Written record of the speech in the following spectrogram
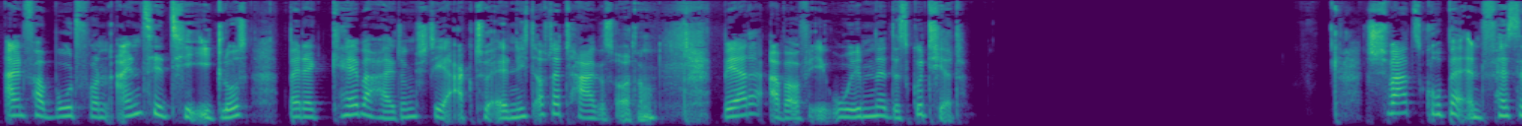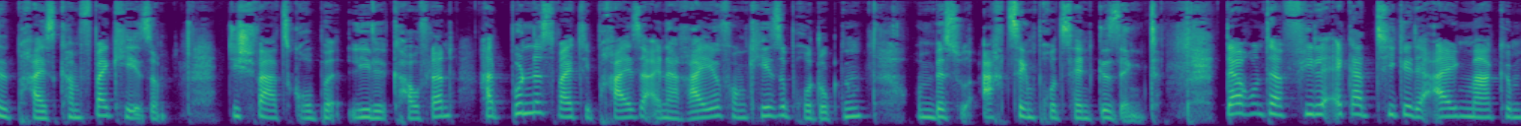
Ein Verbot von Einzel-T-Iglos bei der Kälberhaltung stehe aktuell nicht auf der Tagesordnung, werde aber auf EU-Ebene diskutiert. Schwarzgruppe entfesselt Preiskampf bei Käse. Die Schwarzgruppe Lidl Kaufland hat bundesweit die Preise einer Reihe von Käseprodukten um bis zu 18 Prozent gesenkt. Darunter viele Eckartikel der Eigenmarke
